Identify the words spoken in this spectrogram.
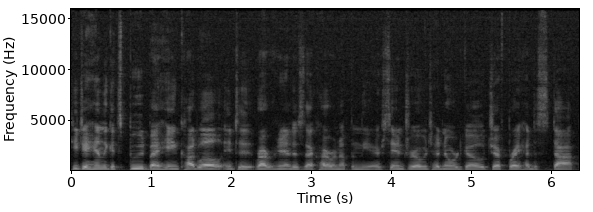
TJ Hanley gets booed by Hayden Caldwell into Robert Hernandez. That car went up in the air. Sandrovich had nowhere to go. Jeff Bright had to stop.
